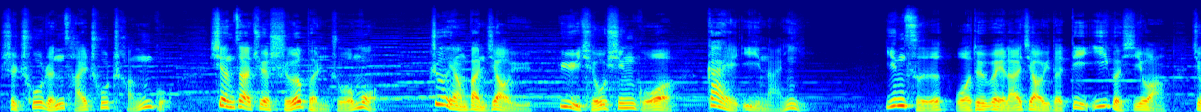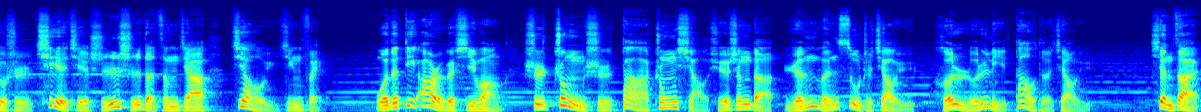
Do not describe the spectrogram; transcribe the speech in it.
是出人才、出成果。现在却舍本逐末，这样办教育，欲求兴国，盖亦难矣。因此，我对未来教育的第一个希望。就是切切实实地增加教育经费。我的第二个希望是重视大中小学生的人文素质教育和伦理道德教育。现在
